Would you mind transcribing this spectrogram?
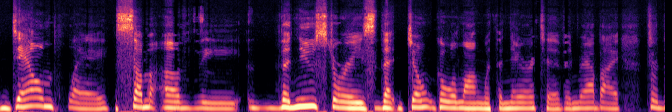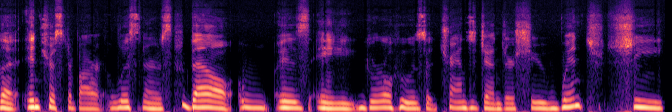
downplay some of the the news stories that don't go along with the narrative. And Rabbi, for the interest of our listeners, Bell is a girl who is a transgender. She went, she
